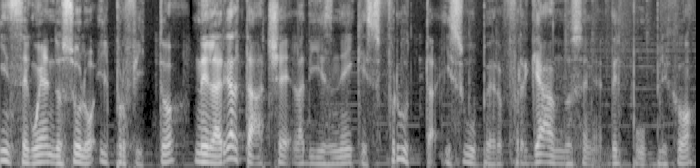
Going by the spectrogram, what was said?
inseguendo solo il profitto, nella realtà c'è la Disney che sfrutta i super fregandosene del pubblico,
